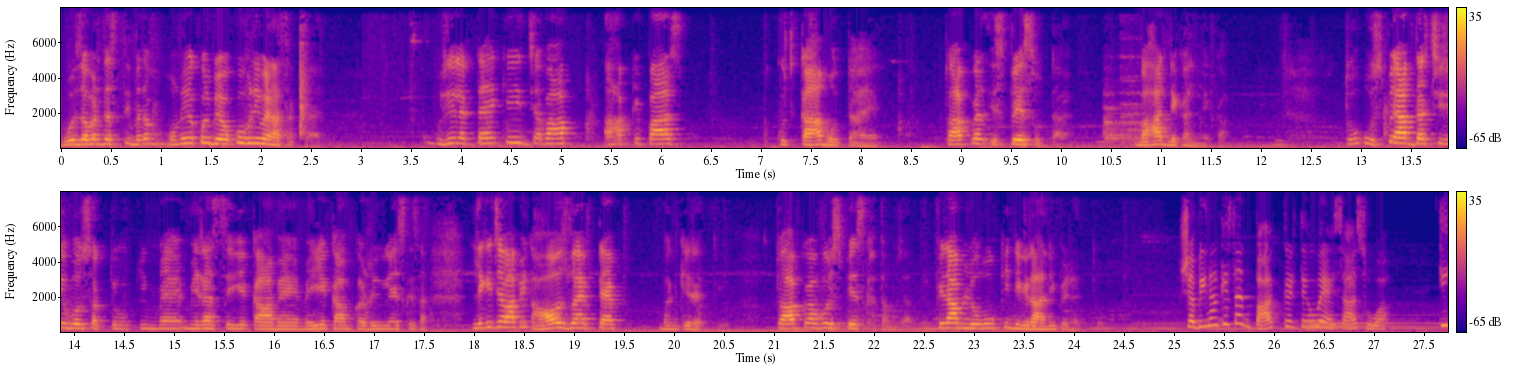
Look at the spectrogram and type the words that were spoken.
वो ज़बरदस्ती मतलब उन्हें कोई बेवकूफ़ नहीं बना सकता है। मुझे लगता है कि जब आप, आपके पास कुछ काम होता है तो आपके पास स्पेस होता है बाहर निकलने का। तो उस पर आप दस चीज़ें बोल सकते हो कि मैं, मेरा से ये काम है, मैं ये काम कर रही हूँ इसके साथ। लेकिन जब आप एक हाउस वाइफ टाइप बन के रहती हो तो आपके पास वो स्पेस खत्म हो जाती है। फिर आप लोगों की निगरानी पे रहते हो। शबीना के साथ बात करते हुए एहसास हुआ कि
